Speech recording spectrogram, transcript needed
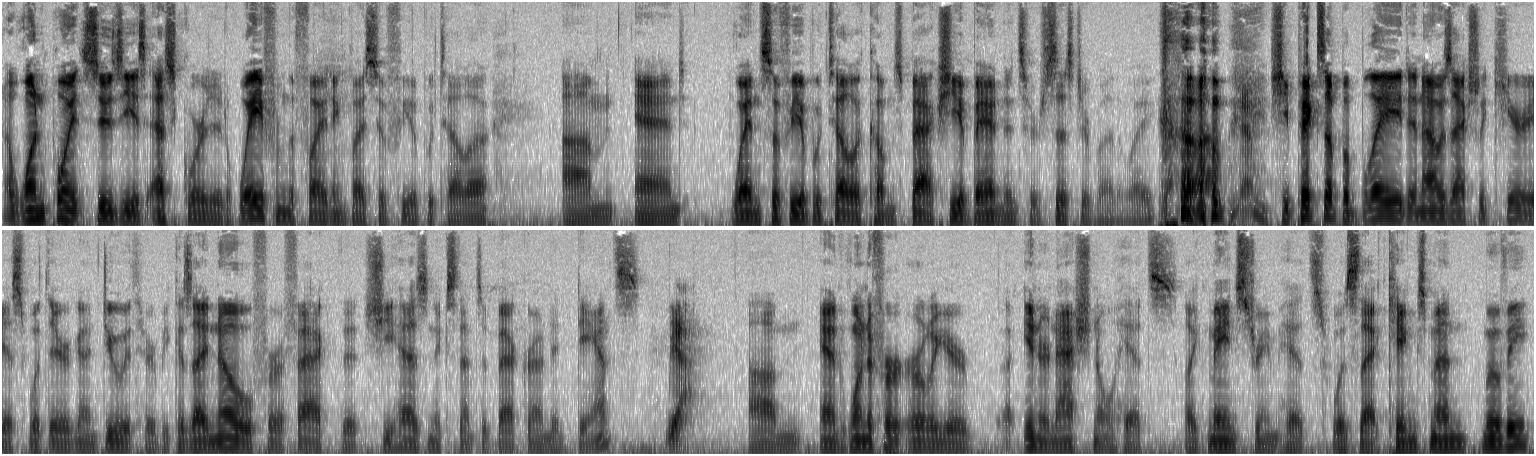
at one point, Susie is escorted away from the fighting by Sofia Boutella, um, and when Sofia Boutella comes back, she abandons her sister. By the way, um, Yep. she picks up a blade, and I was actually curious what they were going to do with her because I know for a fact that she has an extensive background in dance. Yeah. Um, and one of her earlier uh, international hits, like mainstream hits, was that Kingsman movie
